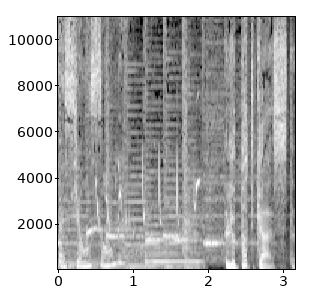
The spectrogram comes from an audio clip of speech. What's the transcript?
Patient ensemble. Le podcast.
